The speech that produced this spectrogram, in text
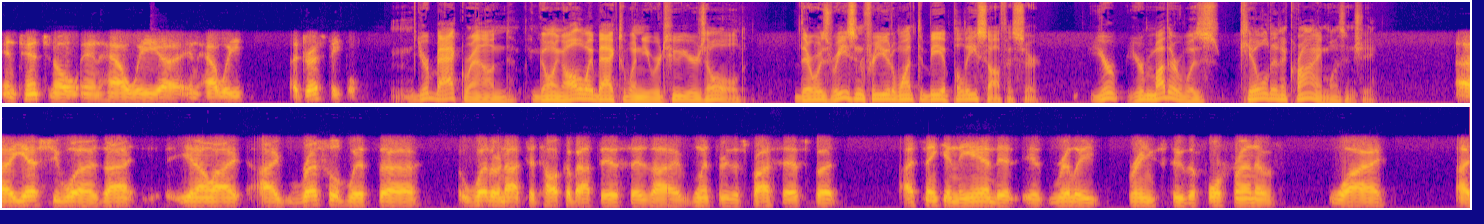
intentional in how we uh, in how we address people. Your background, going all the way back to when you were two years old, there was reason for you to want to be a police officer your your mother was killed in a crime, wasn't she? Uh, yes, she was. I, you know, I I wrestled with uh, whether or not to talk about this as I went through this process, but I think in the end, it it really brings to the forefront of why I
